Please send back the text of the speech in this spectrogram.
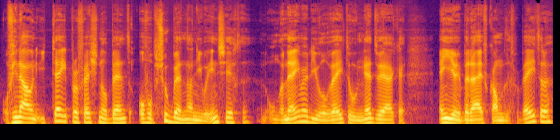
Of je nou een IT-professional bent of op zoek bent naar nieuwe inzichten, een ondernemer die wil weten hoe netwerken en je bedrijf kan verbeteren,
